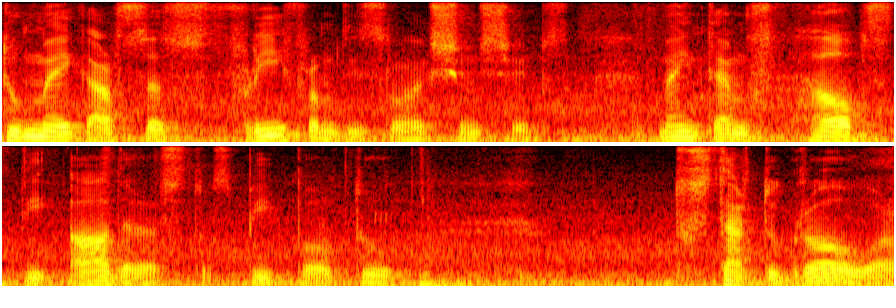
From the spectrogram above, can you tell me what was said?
to make ourselves free from these relationships, many times helps the others, those people, to to start to grow or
